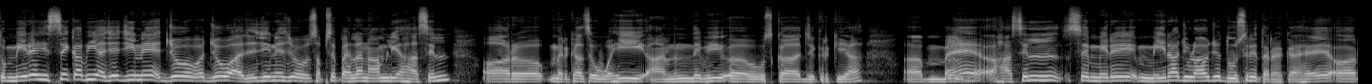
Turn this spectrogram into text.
तो मेरे हिस्से का भी अजय जी ने जो जो अजय जी ने जो सबसे पहला नाम लिया हासिल और मेरे ख्याल से वही आनंद ने भी उसका ज़िक्र किया। मैं हम्म। हासिल से मेरे मेरा जुड़ाव जो दूसरे तरह का है और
